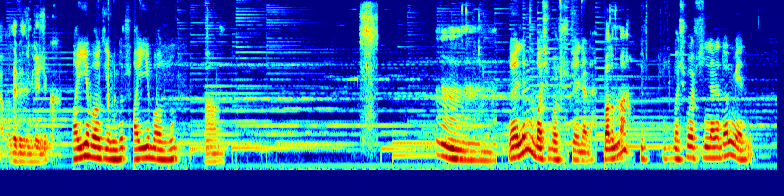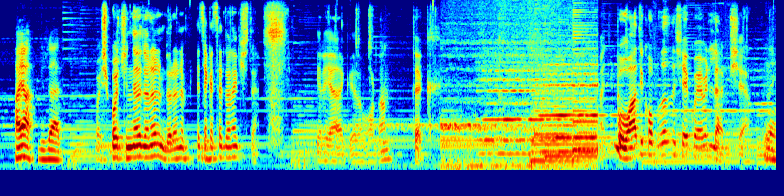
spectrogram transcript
Kanadı bizim çocuk. Ayıyı bozayım dur. Ayıyı bozdum. Tamam. Hmm. Dönelim mi başıboş şeylere? Balım mı? Başıboş cinlere dönmeyelim. Hayat güzel. Boş boş cinlere dönelim dönelim. Kese kese dönek işte. Geri yaraklayalım oradan. Tık. Bence bu vadi koplada da şey koyabilirlermiş ya. Ne?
